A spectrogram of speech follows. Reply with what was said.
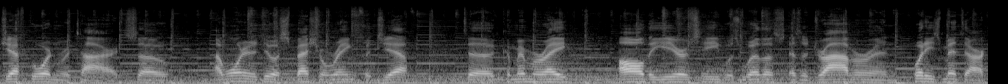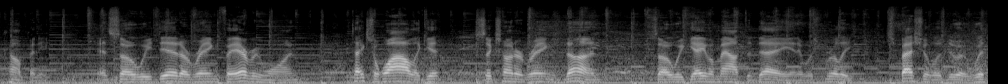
Jeff Gordon retired. So I wanted to do a special ring for Jeff to commemorate all the years he was with us as a driver and what he's meant to our company. And so we did a ring for everyone. It takes a while to get 600 rings done, so we gave them out today, and it was really special to do it with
